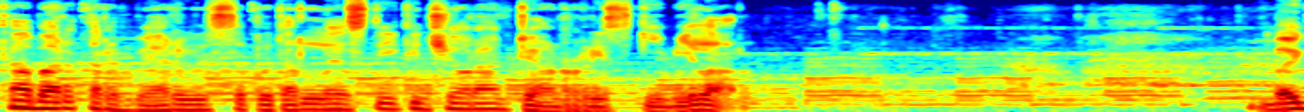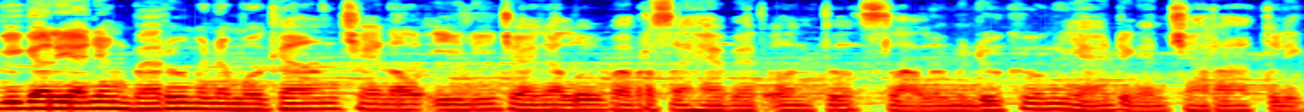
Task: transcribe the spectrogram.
kabar terbaru seputar Lesti Kejora dan Rizky Bilar. Bagi kalian yang baru menemukan channel ini, jangan lupa bersahabat untuk selalu mendukungnya dengan cara klik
